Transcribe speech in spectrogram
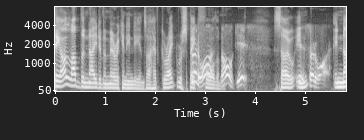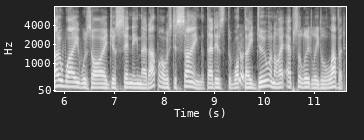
See, I love the Native American Indians. I have great respect So do for I. them. Oh yes. So Yeah, in so do I. in no way was I just sending that up. I was just saying that that is the, what Good. they do, and I absolutely love it.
